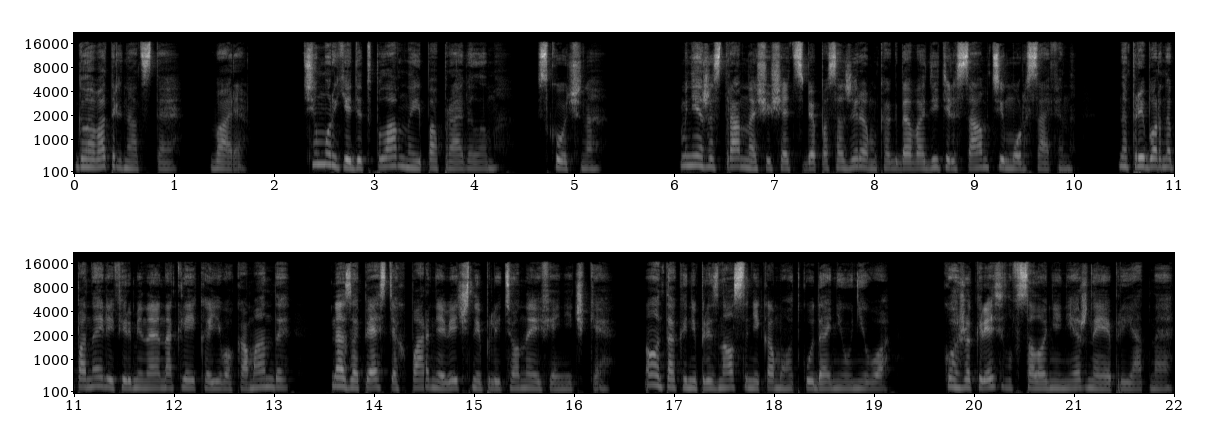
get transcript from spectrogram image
Глава 13. Варя. Тимур едет плавно и по правилам. Скучно. Мне же странно ощущать себя пассажиром, когда водитель сам Тимур Сафин. На приборной панели фирменная наклейка его команды, на запястьях парня вечные плетеные фенечки. Он так и не признался никому, откуда они у него. Кожа кресел в салоне нежная и приятная.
